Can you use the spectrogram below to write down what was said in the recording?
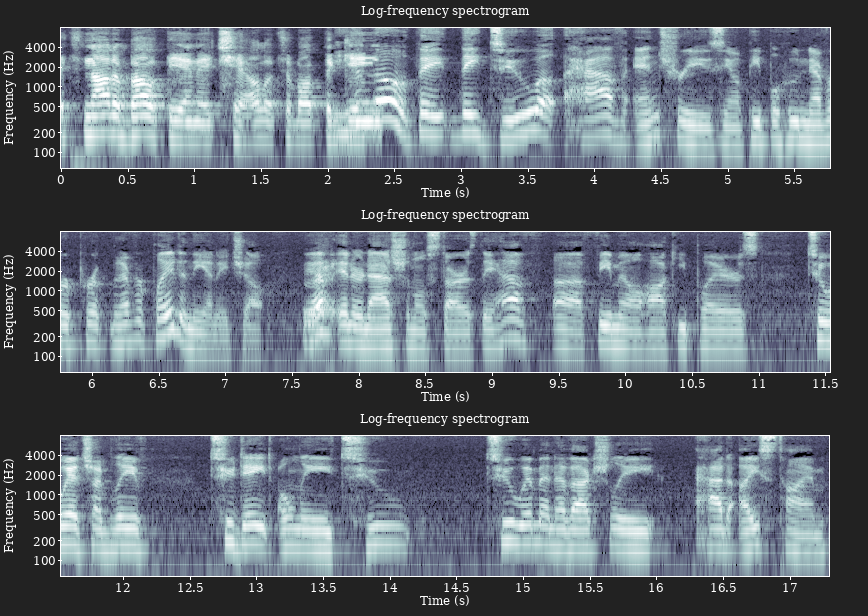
It's not about the NHL. It's about the Even game. No, they they do have entries, you know, people who never never played in the NHL. They have international stars. They have uh, female hockey players, to which I believe, to date, only two two women have actually had ice time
